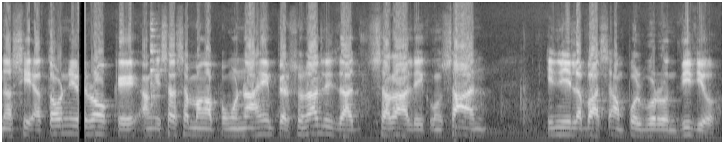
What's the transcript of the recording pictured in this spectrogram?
na si Attorney Roque ang isa sa mga pangunahing personalidad sa rally kung saan inilabas ang pulburon video.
